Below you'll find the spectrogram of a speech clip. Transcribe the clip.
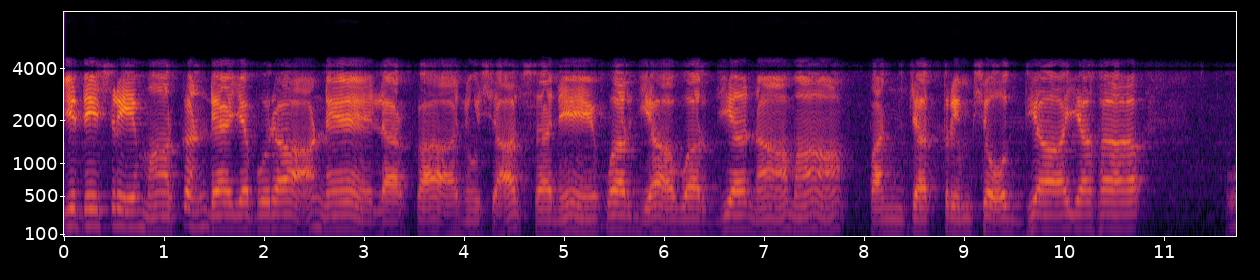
इति श्रीमार्कण्डेयपुराणे लर्कानुशासने वर्यवर्ज्यनामा पञ्चत्रिंशोऽध्यायः। ओ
